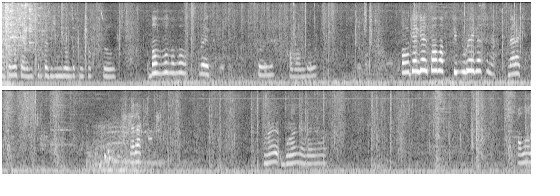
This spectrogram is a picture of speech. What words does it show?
Arkadaşlar bu turda birinci olduk mu çok güzel olur. Baba baba baba buraya Böyle. Tamam böyle. Baba gel gel baba bak bir buraya gelsene. Merak et. Merak et. Ne, bura nere ya? Al al.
